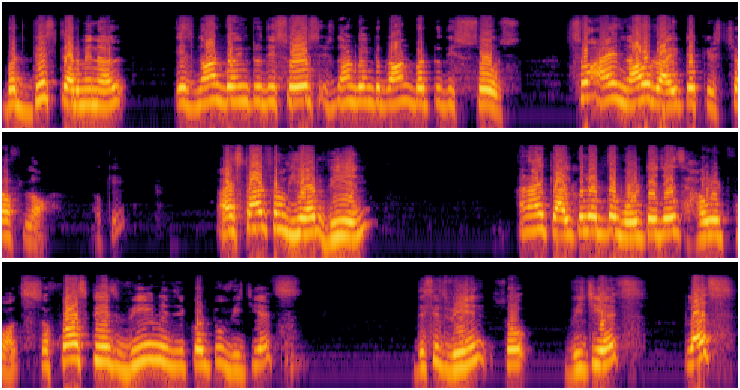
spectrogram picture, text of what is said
But this terminal is not going to the source it is not going to ground but to the source. So I now write a Kirchhoff law okay? I start from here Vn and I calculate the voltages how it falls. So first is Vn is equal to VGS this is Vn. So VGS plus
